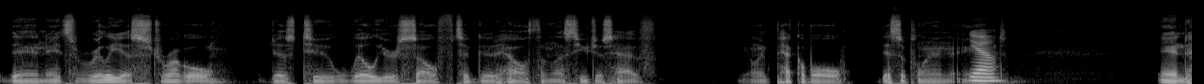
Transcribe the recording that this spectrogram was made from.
then it's really a struggle just to will yourself to good health unless you just have you know impeccable discipline and Yeah. and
